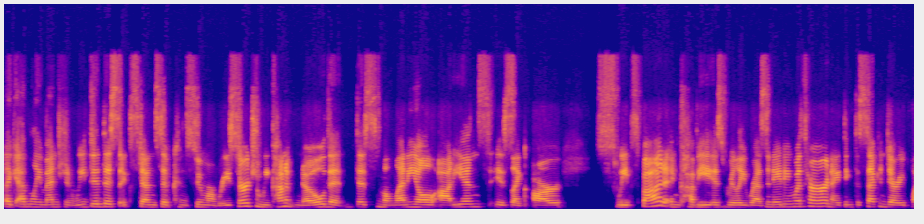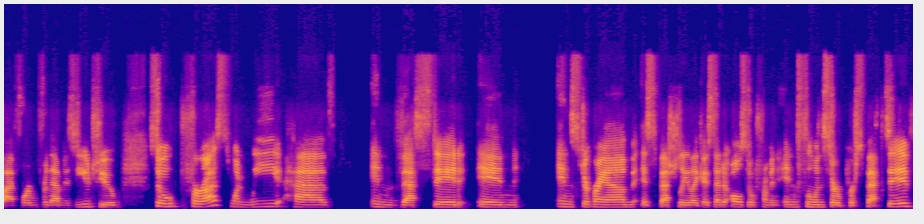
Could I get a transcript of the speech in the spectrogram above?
like Emily mentioned, we did this extensive consumer research and we kind of know that this millennial audience is like our sweet spot and Covey is really resonating with her. And I think the secondary platform for them is YouTube. So for us, when we have invested in Instagram, especially, like I said, also from an influencer perspective,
